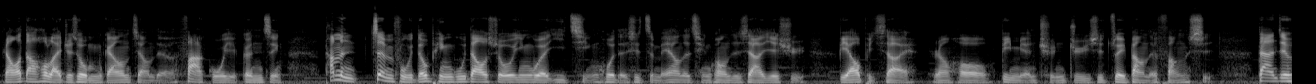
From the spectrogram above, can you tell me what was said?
然后到后来就是我们刚刚讲的法国也跟进。他们政府都评估到说，因为疫情或者是怎么样的情况之下，也许不要比赛，然后避免群聚是最棒的方式。当然，这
